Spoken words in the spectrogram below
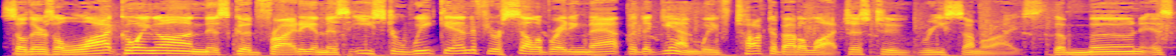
So there's a lot going on this Good Friday and this Easter weekend if you're celebrating that. But again, we've talked about a lot. Just to re-summarize, the moon is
